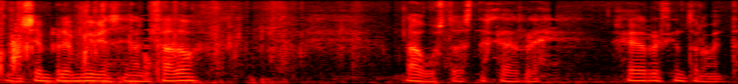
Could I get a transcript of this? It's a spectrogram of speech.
Como siempre muy bien señalizado. Da gusto este GR, GR 190.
